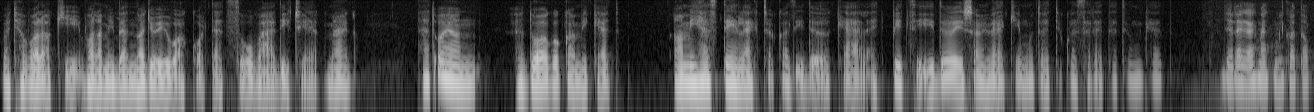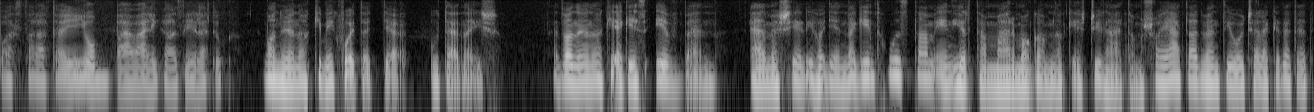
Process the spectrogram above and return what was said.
vagy ha valaki valamiben nagyon jó, akkor tett szóvá, dicsért meg. Tehát olyan dolgok, amiket, amihez tényleg csak az idő kell, egy pici idő, és amivel kimutatjuk a szeretetünket. Gyerekeknek mik a tapasztalatai? Jobbá válik az életük? Van olyan, aki még folytatja utána is. Hát van olyan, aki egész évben elmeséli, hogy én megint húztam, én írtam már magamnak, és csináltam saját adventi jó cselekedetet,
